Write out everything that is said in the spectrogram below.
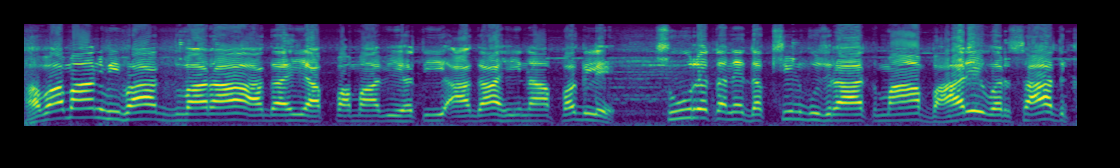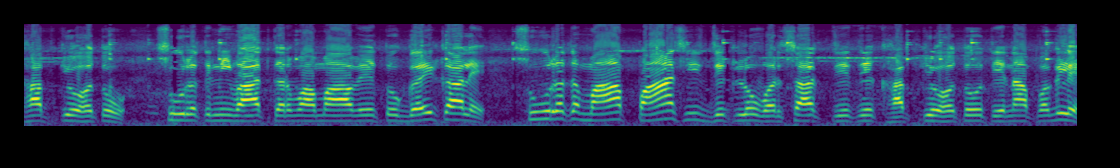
હવામાન વિભાગ દ્વારા આગાહી આપવામાં આવી હતી. આગાહીના પગલે સુરત અને દક્ષિણ ગુજરાતમાં ભારે વરસાદ ખાબક્યો હતો. સુરતની વાત કરવામાં આવે તો ગઈકાલે સુરતમાં પાંચ ઇંચ જેટલો વરસાદ જે તે ખાબક્યો હતો. તેના પગલે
